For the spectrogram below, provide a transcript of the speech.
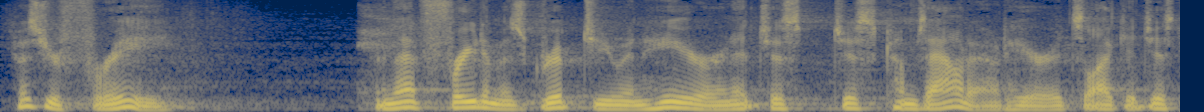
Because you're free. And that freedom has gripped you in here, and it just, just comes out out here. It's like it just,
